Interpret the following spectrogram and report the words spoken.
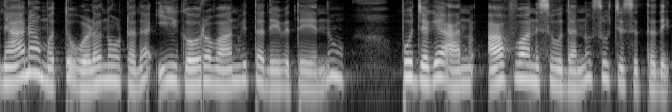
ಜ್ಞಾನ ಮತ್ತು ಒಳನೋಟದ ಈ ಗೌರವಾನ್ವಿತ ದೇವತೆಯನ್ನು ಪೂಜೆಗೆ ಆನ್ ಆಹ್ವಾನಿಸುವುದನ್ನು ಸೂಚಿಸುತ್ತದೆ.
